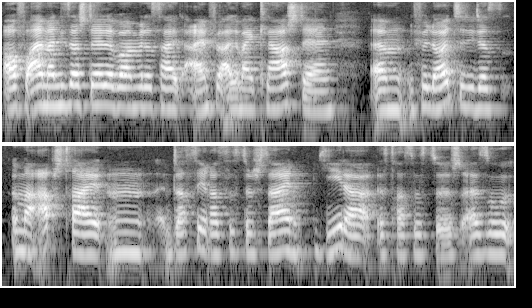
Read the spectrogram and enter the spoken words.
auch vor allem an dieser Stelle wollen wir das halt ein für alle Mal klarstellen. Ähm, für Leute, die das immer abstreiten, dass sie rassistisch seien. Jeder ist rassistisch. Also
